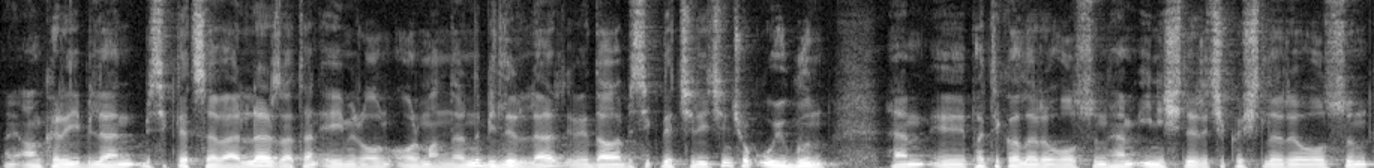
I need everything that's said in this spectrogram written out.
Hani Ankara'yı bilen bisiklet severler zaten Eymir ormanlarını bilirler ve dağ bisikletçiliği için çok uygun. Hem e, patikaları olsun hem inişleri çıkışları olsun.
